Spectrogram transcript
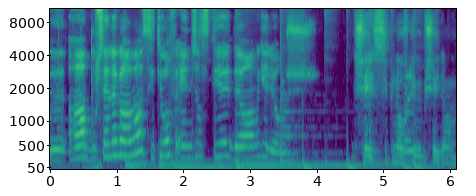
Ee, ha bu sene galiba City of Angels diye devamı geliyormuş. Şey spin-off gibi bir şey değil mi?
